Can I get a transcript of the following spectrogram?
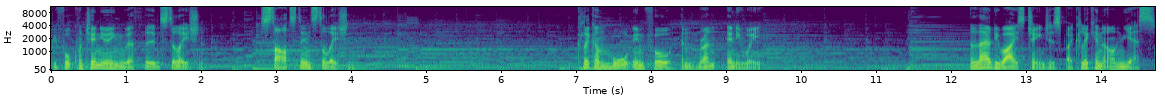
before continuing with the installation. Start the installation. Click on More Info and Run Anyway. Allow device changes by clicking on Yes.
